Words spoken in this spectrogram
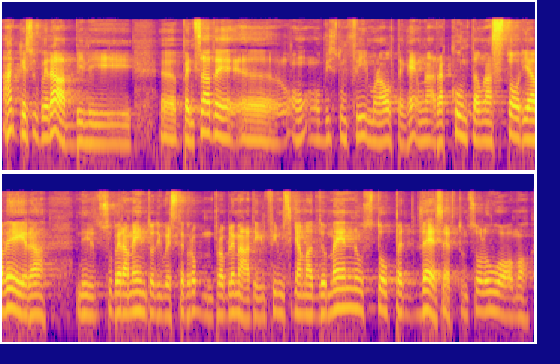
anche superabili. Eh, pensate, eh, ho, ho, visto un film una volta che una, racconta una storia vera del superamento di queste pro problematiche. Il film si chiama The Man Who Stopped Desert, un solo uomo,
